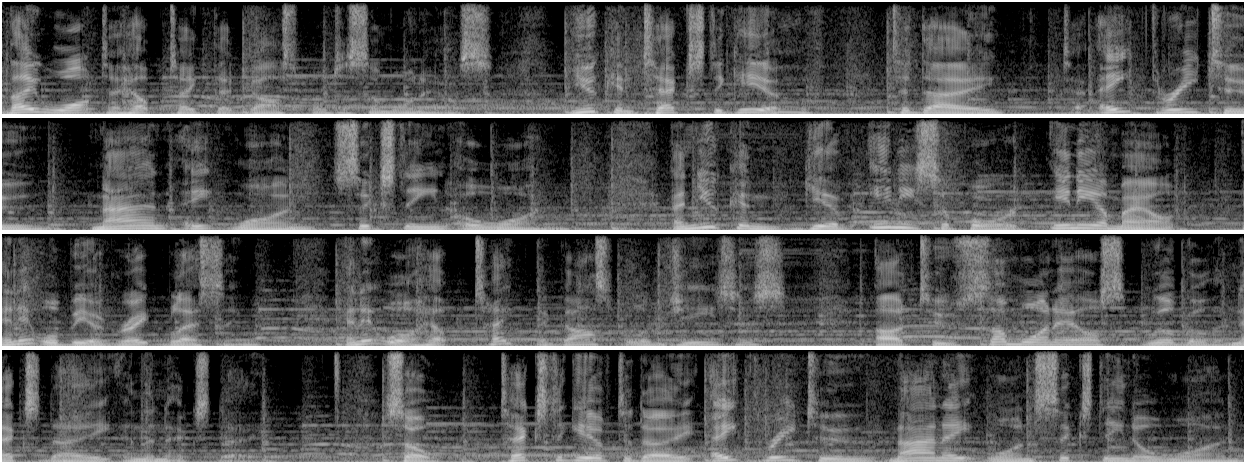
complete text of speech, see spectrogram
They want to help take that gospel to someone else. You can text to give today to 832 981 1601. And you can give any support, any amount, and it will be a great blessing. And it will help take the gospel of Jesus uh, to someone else. We'll go the next day and the next day. So text to give today, 832 981 1601.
